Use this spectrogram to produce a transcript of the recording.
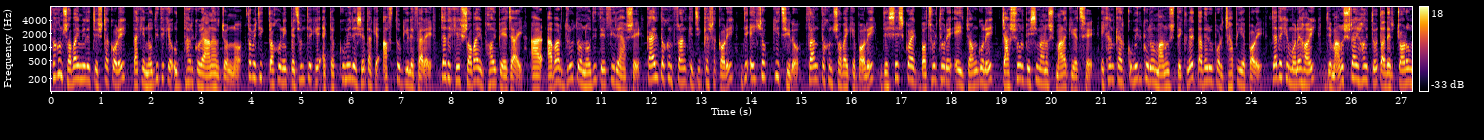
তখন সবাই মিলে চেষ্টা করে তাকে নদী থেকে উদ্ধার করে আনার জন্য। তবে ঠিক তখনই পেছন থেকে একটা কুমির এসে তাকে আস্ত গিলে ফেলে যা দেখে সবাই ভয় পেয়ে যায়। আর আবার দ্রুত নদীতে ফিরে আসে। কাইল তখন ফ্রাঙ্ককে জিজ্ঞাসা করে যে এইসব কি ছিল? ফ্রাঙ্ক তখন সবাইকে বলে যে শেষ কয়েক বছর ধরে এই জঙ্গলে চারশোর বেশি মানুষ মারা গিয়েছে। এখানকার কুমিরগুলো মানুষ দেখলে তাদের উপর ঝাঁপিয়ে পড়ে। যা দেখে মনে হয় যে মানুষরাই হয়তো তাদের চরম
